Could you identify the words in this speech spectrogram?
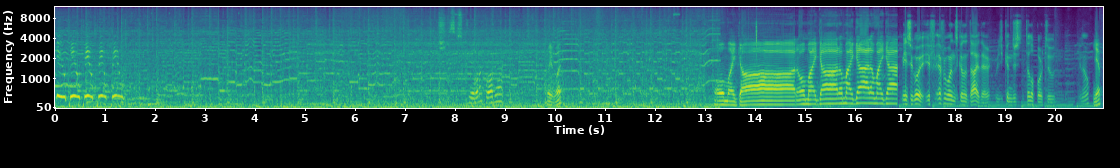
Pew, pew, pew, pew, pew. Wait, what? Oh my god. Oh my god. Oh my god. Oh my god. I mean, Sugoi, if everyone's gonna die there, you can just teleport to, you know? Yep.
